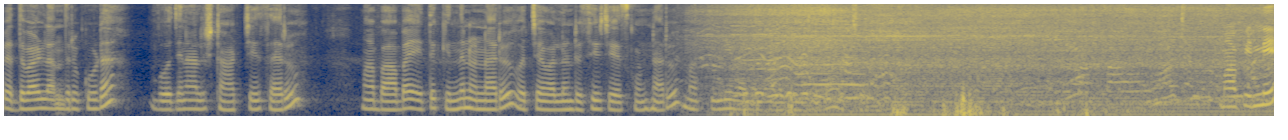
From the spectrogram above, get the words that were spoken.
పెద్దవాళ్ళందరూ కూడా భోజనాలు స్టార్ట్ చేశారు. మా బాబాయ్ అయితే కిందనున్నారు. వచ్చే వాళ్ళని రిసీవ్ చేసుకుంటున్నారు. మా పిన్ని వాళ్ళు వచ్చారు. మా పిన్ని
